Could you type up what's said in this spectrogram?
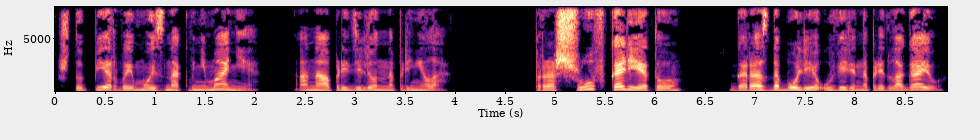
что первый мой знак внимания она определенно приняла. «Прошу в карету», — гораздо более уверенно предлагаю,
